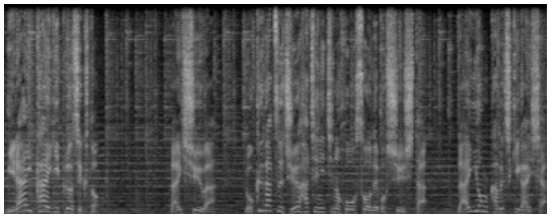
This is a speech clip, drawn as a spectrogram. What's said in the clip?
未来会議プロジェクト。来週は6月18日の放送で募集したライオン株式会社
